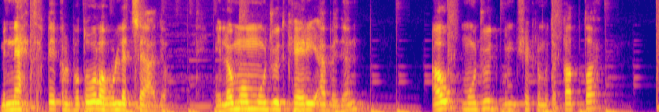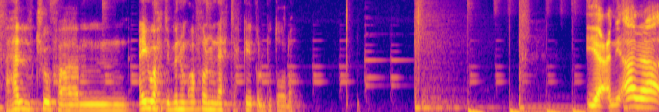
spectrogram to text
من ناحية تحقيق البطولة ولا تساعده. يعني لو مو موجود كايري ابدا أو موجود بشكل متقطع هل تشوف أي واحدة منهم أفضل من ناحية تحقيق البطولة؟ يعني أنا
